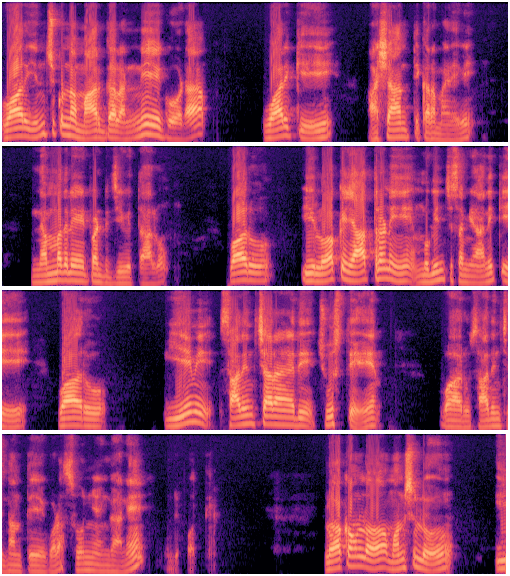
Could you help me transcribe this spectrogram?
వారు ఎంచుకున్న మార్గాలన్నీ కూడా వారికి అశాంతికరమైనవి నెమ్మదిలేనటువంటి జీవితాలు. వారు ఈ లోక యాత్రని ముగించే సమయానికి వారు ఏమి సాధించారనేది చూస్తే వారు సాధించినంతే కూడా శూన్యంగానే ఉండిపోతుంది లోకంలో మనుషులు ఈ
